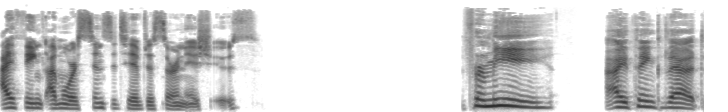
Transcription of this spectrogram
I think I'm more sensitive to certain issues. For me, I think that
